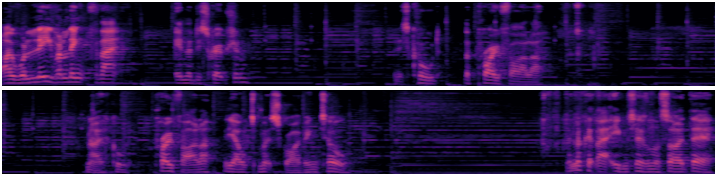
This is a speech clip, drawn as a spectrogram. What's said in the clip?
I will leave a link for that in the description. And it's called the Profiler. No, it's called Profiler, the ultimate scribing tool. And look at that, even says on the side there.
